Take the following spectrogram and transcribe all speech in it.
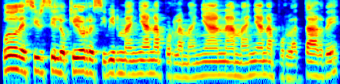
puedo decir si lo quiero recibir mañana por la mañana, mañana por la tarde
